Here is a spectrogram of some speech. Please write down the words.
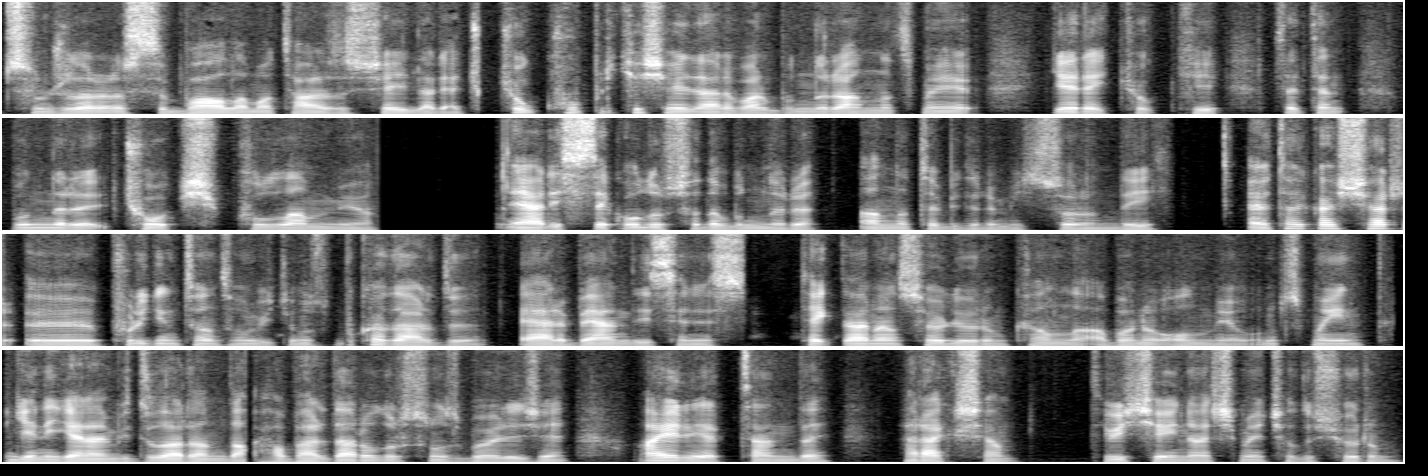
sunucular arası bağlama tarzı şeyler. Yani çok, çok komplike şeyler var. Bunları anlatmaya gerek yok ki zaten bunları çoğu kişi kullanmıyor. Eğer istek olursa da bunları anlatabilirim. Hiç sorun değil. Evet arkadaşlar, e, plugin tanıtım videomuz bu kadardı. Eğer beğendiyseniz tekrardan söylüyorum kanala abone olmayı unutmayın. Yeni gelen videolardan da haberdar olursunuz böylece. Ayrıyetten de her akşam Twitch yayını açmaya çalışıyorum.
